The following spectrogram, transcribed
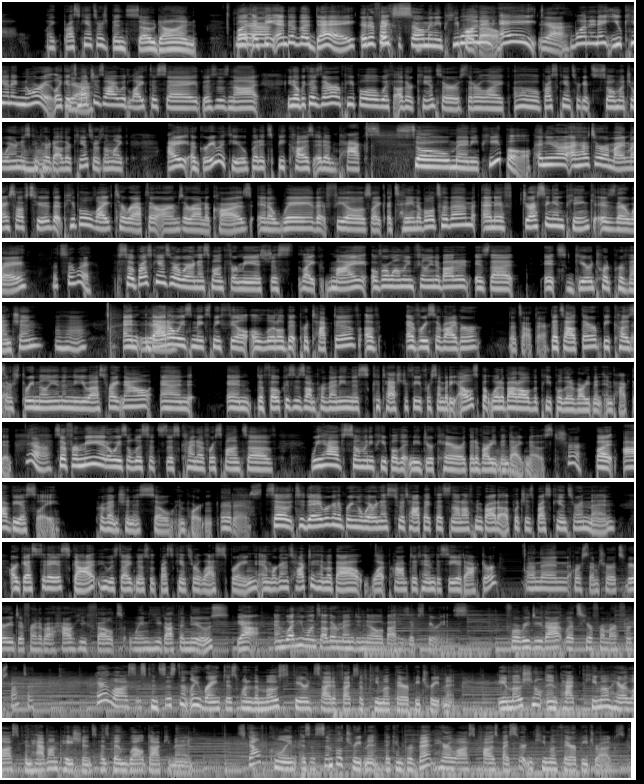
like breast cancer's been so done. But at the end of the day, it affects so many people. one though. in eight. Yeah. One in eight. You can't ignore it. Like, as Yeah. much as I would like to say this is not, you know, because there are people with other cancers that are like, oh, breast cancer gets so much awareness Mhm. compared to other cancers. I'm like, I agree with you, but it's because it impacts so many people. And you know, what? I have to remind myself too that people like to wrap their arms around a cause in a way that feels like attainable to them. And if dressing in pink is their way, that's their way. So, Breast Cancer Awareness Month for me is just like my overwhelming feeling about it is that it's geared toward prevention. Mm-hmm. And that always makes me feel a little bit protective of every survivor That's out there. that's out there because Yeah. there's 3 million in the US right now and and the focus is on preventing this catastrophe for somebody else but what about all the people that have already been impacted Yeah. so for me it always elicits this kind of response of we have so many people that need your care that have already been Mhm. diagnosed Sure. but obviously prevention is so important It is. so today we're going to bring awareness to a topic that's not often brought up which is breast cancer in men our guest today is Scott, who was diagnosed with breast cancer last spring, and we're going to talk to him about what prompted him to see a doctor, And then, of course, I'm sure it's very different about how he felt when he got the news. Yeah, and what he wants other men to know about his experience. Before we do that, let's hear from our first sponsor. Hair loss is consistently ranked as one of the most feared side effects of chemotherapy treatment. The emotional impact chemo hair loss can have on patients has been well documented. Scalp cooling is a simple treatment that can prevent hair loss caused by certain chemotherapy drugs.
